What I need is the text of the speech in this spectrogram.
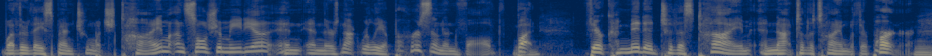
whether they spend too much time on social media and, and there's not really a person involved, hmm. but they're committed to this time and not to the time with their partner. Hmm.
